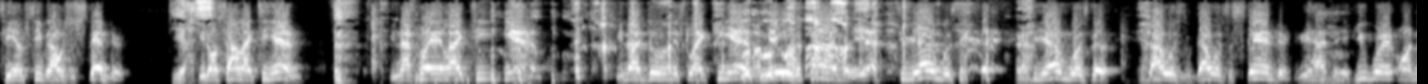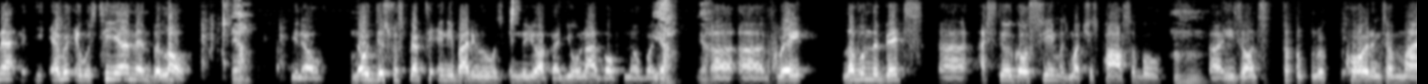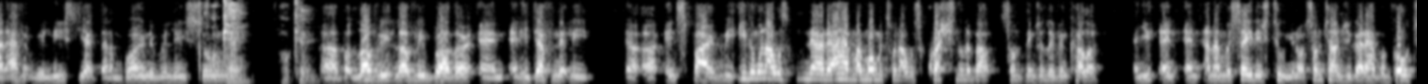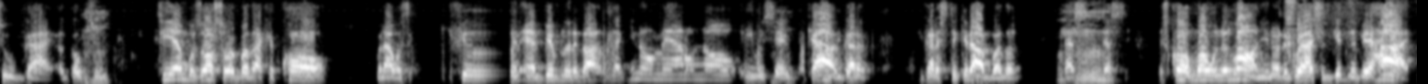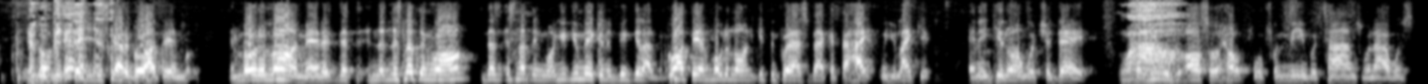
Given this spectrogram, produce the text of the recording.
TM Steve. That was a standard. Yes. You don't sound like TM. You're not playing like TM. You're not doing this like TM. I mean, it was a time when Yeah. TM was TM was the Yeah. that was that was the standard. You had to, Mhm. if you weren't on that, every, it was TM and below. Yeah. You know, no disrespect to anybody who was in New York that you and I both know, but Yeah. Yeah. uh, uh, great. Love him to bits. Uh, I still go see him as much as possible. Mhm. Uh, he's on some recordings of mine I haven't released yet that I'm going to release soon. Okay. Okay. Uh, but lovely, lovely brother, and and he definitely uh, uh, inspired me. Even when I was now that I have my moments when I was questioning about some things that live in color, and you and and, and I'm gonna say this too. You know, sometimes you got to have a go-to guy, a go-to. Mhm. TM was also a brother I could call when I was feeling ambivalent about. It. I was like, you know, man, I don't know. And he would say, Cal, you gotta you gotta stick it out, brother. That's Mhm. that's it's called mowing the lawn. You know, the grass is getting a bit high. You just, Okay. you just got to go out there and, and mow the lawn, man. It- that- and there's nothing wrong. It's nothing wrong. You, you're making a big deal out of it. Go out there and mow the lawn, get the grass back at the height where you like it, and then get on with your day. But he was also helpful for me with times when I was,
